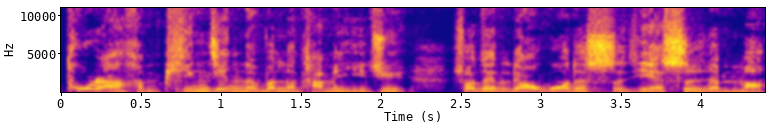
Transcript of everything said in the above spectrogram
突然很平静的问了他们一句：“说这辽国的使节是人吗？”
